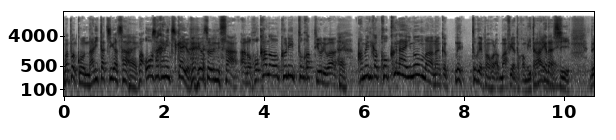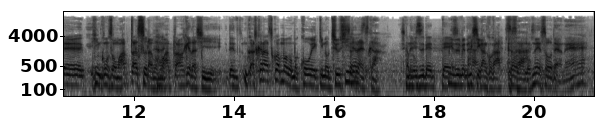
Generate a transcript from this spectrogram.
まあ、やっぱりこう成り立ちがさ、はい。まあ、大阪に近いよね。要するにさあの他の国とかっていうよりは、はい。アメリカ国内のまあなんかね特にやっぱほらマフィアとかもいたわけだし、で貧困層もあったスラムもあったわけだし、で昔からあそこはもうまあ交易の中心じゃないですか。しかも水辺で、水辺ではい。ミシガン湖があってさ、ねそうだよね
